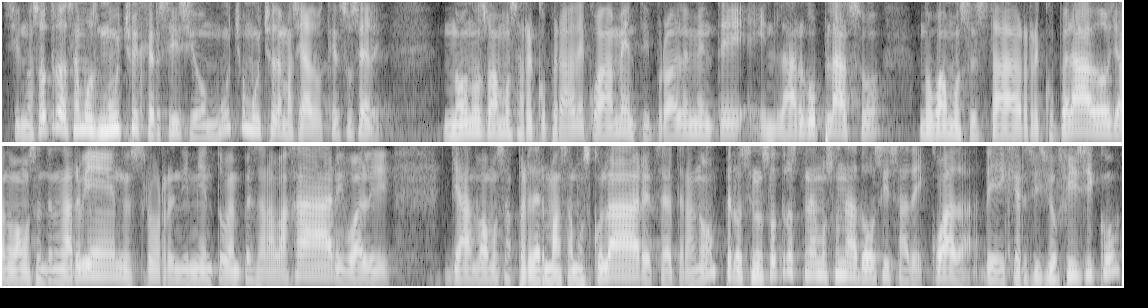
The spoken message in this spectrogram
Si nosotros hacemos mucho ejercicio, mucho, mucho, demasiado, ¿qué sucede? No nos vamos a recuperar adecuadamente y probablemente en largo plazo no vamos a estar recuperados, ya no vamos a entrenar bien, nuestro rendimiento va a empezar a bajar, igual y ya vamos a perder masa muscular, etcétera, ¿no? Pero si nosotros tenemos una dosis adecuada de ejercicio físico,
